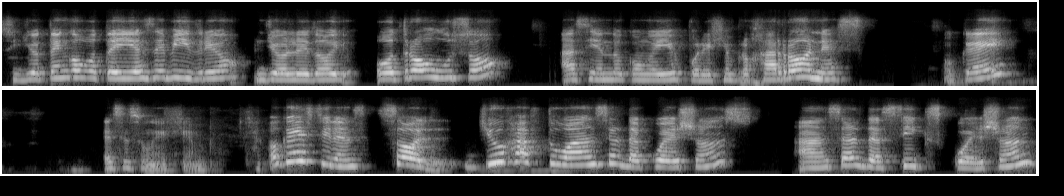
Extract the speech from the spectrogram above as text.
si yo tengo botellas de vidrio, yo le doy otro uso haciendo con ellos, por ejemplo, jarrones. ¿Ok? Ese es un ejemplo. Okay, students, so you have to answer the questions. Answer the six questions.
